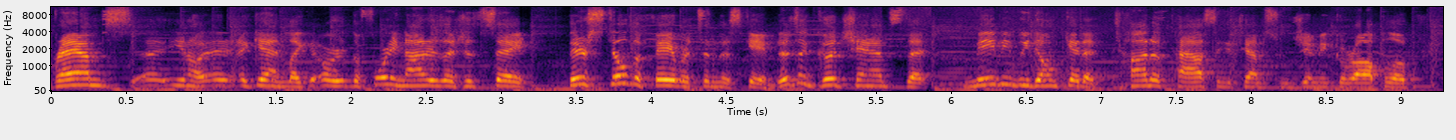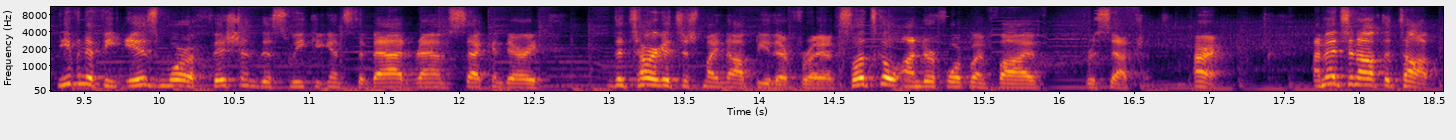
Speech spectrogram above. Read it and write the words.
Rams, uh, you know, again, like, or the 49ers, I should say, they're still the favorites in this game. There's a good chance that maybe we don't get a ton of passing attempts from Jimmy Garoppolo. Even if he is more efficient this week against the bad Rams secondary, the targets just might not be there for Aiyuk. So let's go under 4.5 receptions. All right. I mentioned off the top,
